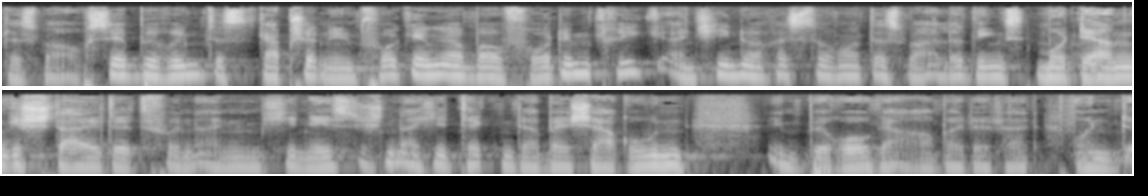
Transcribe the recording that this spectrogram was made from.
Das war auch sehr berühmt. Das gab schon im Vorgängerbau vor dem Krieg ein China-Restaurant. Das war allerdings modern gestaltet von einem chinesischen Architekten, der bei Charun im Büro gearbeitet hat. Und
